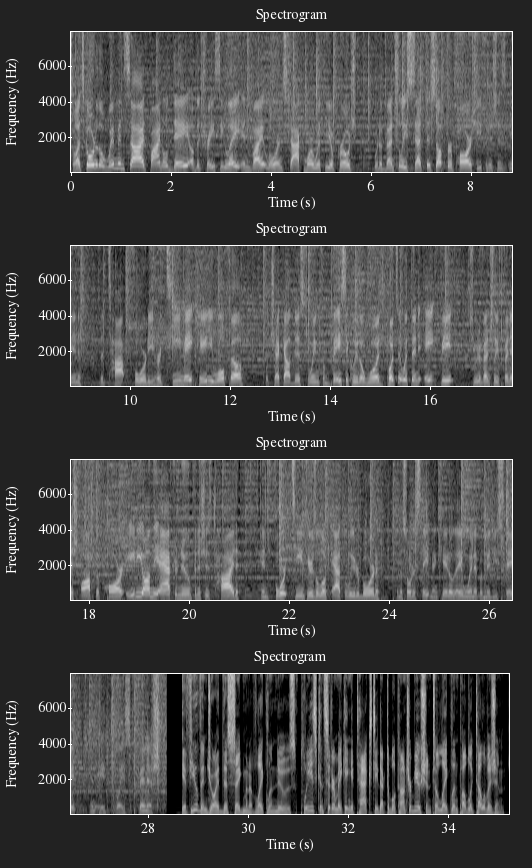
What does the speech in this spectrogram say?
So let's go to the women's side. Final day of the Tracy Lay invite. Lauren Stockmore with the approach would eventually set this up for par. She finishes in the top 40. Her teammate, Katie Wolfell, will check out this swing from basically the woods, puts it within eight feet. She would eventually finish off the par. 80 on the afternoon, finishes tied in 14th. Here's a look at the leaderboard. Minnesota State Mankato, they win it, Bemidji State in eighth place finish. If you've enjoyed this segment of Lakeland News, please consider making a tax-deductible contribution to Lakeland Public Television.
